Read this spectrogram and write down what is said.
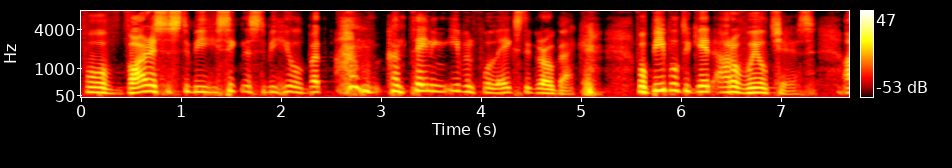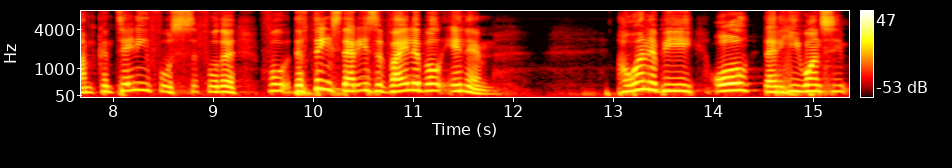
for viruses to be, sickness to be healed, but I'm containing even for legs to grow back, for people to get out of wheelchairs. I'm containing for, for, the, for the things that is available in Him. I want to be all that He wants him,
